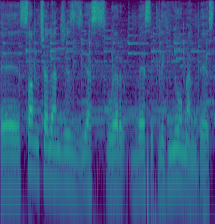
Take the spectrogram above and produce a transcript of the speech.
Uh, some challenges, yes, were basically human-based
